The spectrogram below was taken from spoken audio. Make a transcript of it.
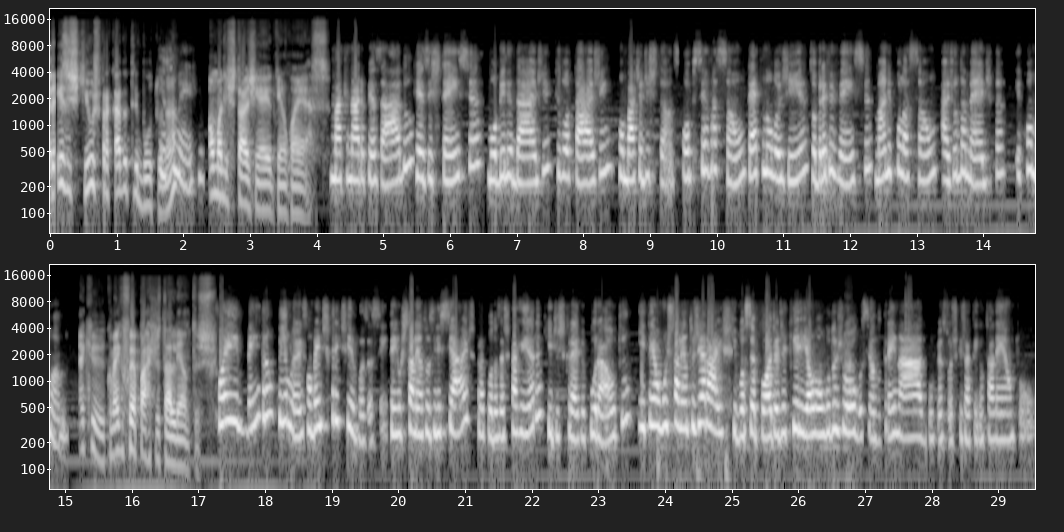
três skills para cada atributo, Isso né? mesmo. Dá uma listagem aí de quem não conhece. Maquinário pesado, resistência, mobilidade, pilotagem, combate à distância, observação, tecnologia, sobrevivência, manipulação, ajuda médica e comando. Como é que, como é que foi a parte de talentos? Foi bem tranquilo, eles são bem descritivos, assim. Tem os talentos iniciais para todas as carreiras, que descreve por alto, e tem alguns talentos gerais, que você pode adquirir ao longo do jogo, sendo treinado com pessoas que já têm o talento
